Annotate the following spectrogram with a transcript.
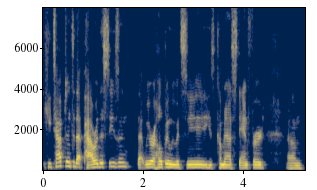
he tapped into that power this season that we were hoping we would see. He's coming out of Stanford. Um,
